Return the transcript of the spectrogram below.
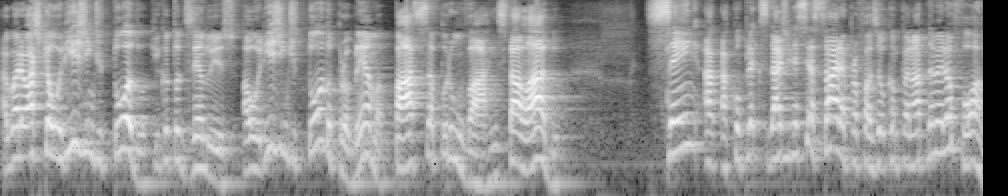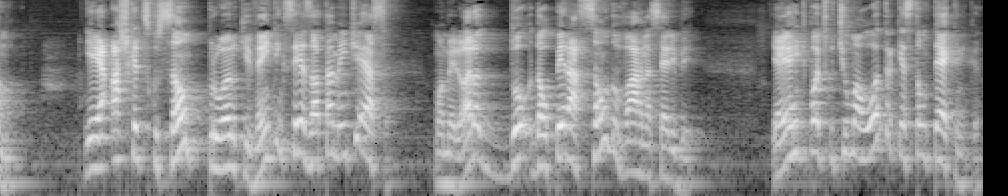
Agora, eu acho que a origem de todo, o que, que eu estou dizendo isso? A origem de todo o problema passa por um VAR instalado sem a, a complexidade necessária para fazer o campeonato da melhor forma. E acho que a discussão para o ano que vem tem que ser exatamente essa: uma melhora do, da operação do VAR na Série B. E aí a gente pode discutir uma outra questão técnica.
